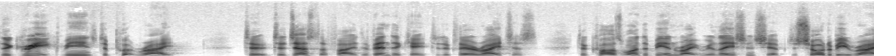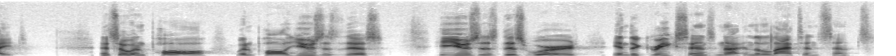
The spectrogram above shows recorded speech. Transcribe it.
The Greek means to put right, to, to justify, to vindicate, to declare righteous, to cause one to be in right relationship, to show to be right. And so when Paul, when Paul uses this, he uses this word in the Greek sense, not in the Latin sense.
